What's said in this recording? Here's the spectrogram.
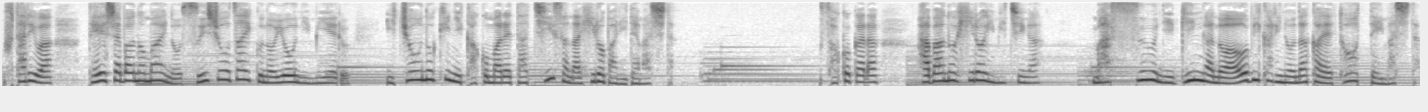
二人は停車場の前の水晶細工のように見えるイチョウの木に囲まれた小さな広場に出ました。そこから幅の広い道がまっすぐに銀河の青光の中へ通っていました。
